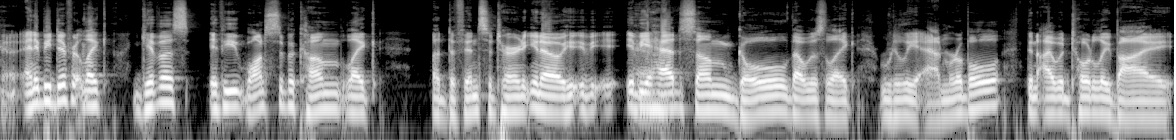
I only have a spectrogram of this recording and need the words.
Yeah, and it'd be different. Like, give us if he wants to become like a defense attorney. You know, if if he had some goal that was like really admirable, then I would totally buy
